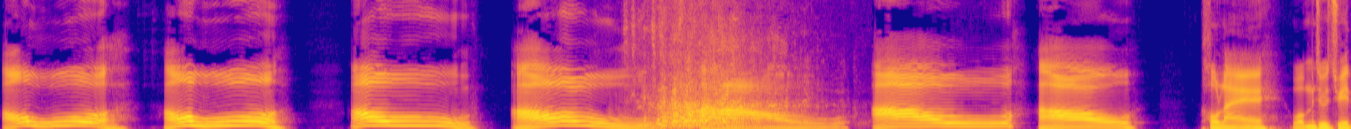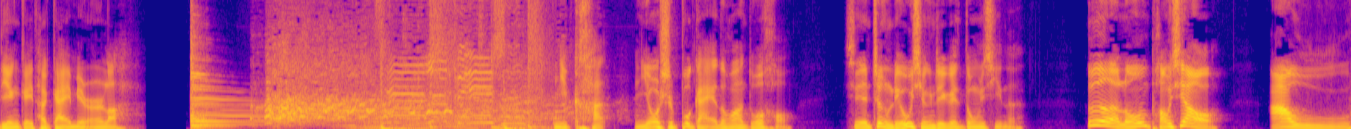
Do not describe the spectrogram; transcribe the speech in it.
敖武，敖武。”嗷嗷嗷嗷嗷！后来我们就决定给他改名了。你看，你要是不改的话多好！现在正流行这个东西呢。恶龙咆哮，啊呜！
